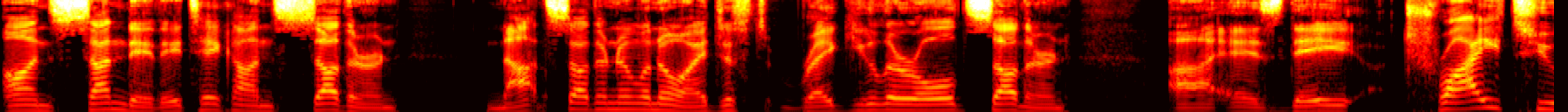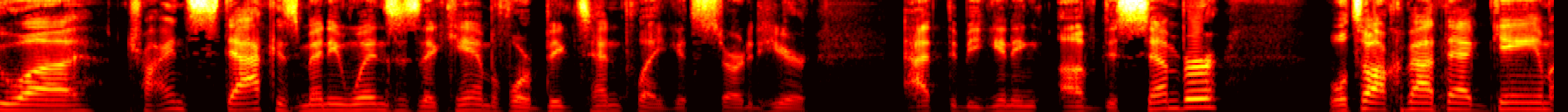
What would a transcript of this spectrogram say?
on Sunday. They take on Southern, not Southern Illinois, just regular old Southern, uh, as they try to uh, try and stack as many wins as they can before Big Ten play gets started here at the beginning of December. We'll talk about that game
